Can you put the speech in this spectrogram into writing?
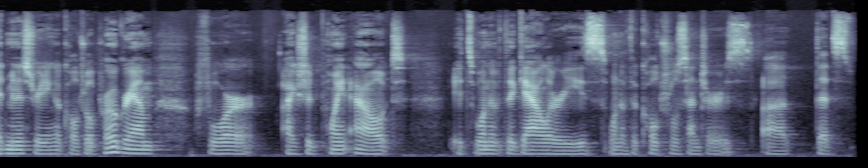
administrating a cultural program for, I should point out, it's one of the galleries, one of the cultural centers uh, that's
